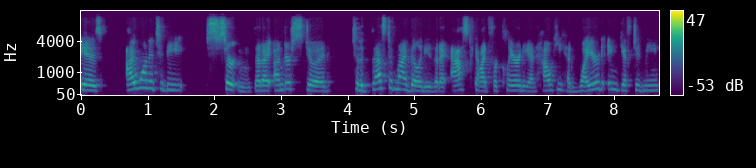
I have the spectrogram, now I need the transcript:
is I wanted to be certain that I understood to the best of my ability that I asked God for clarity on how He had wired and gifted me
